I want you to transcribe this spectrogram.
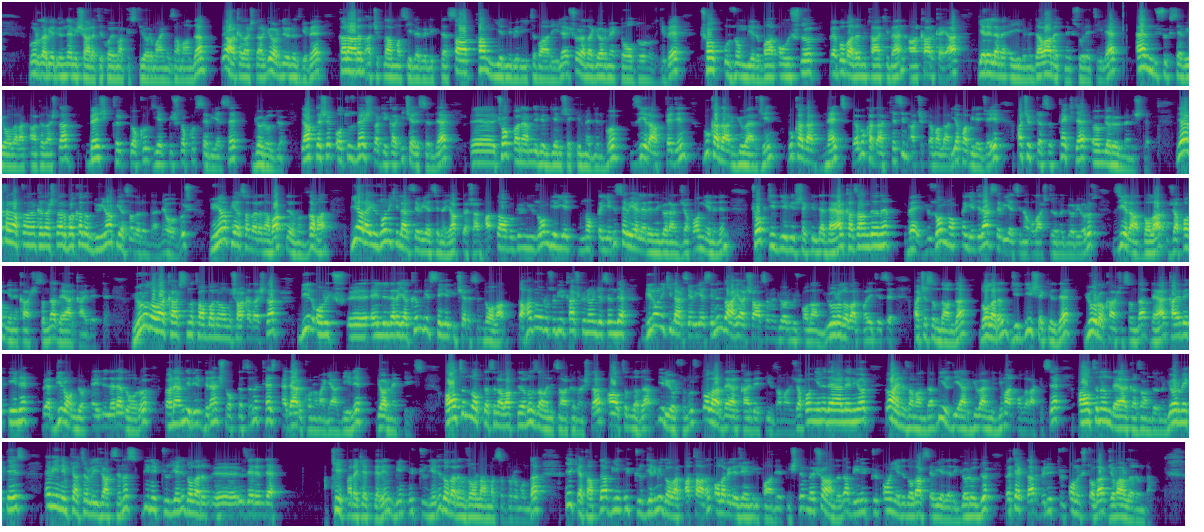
Burada bir ünlem işareti koymak istiyorum aynı zamanda. Ve arkadaşlar gördüğünüz gibi kararın açıklanmasıyla birlikte saat tam 21 itibariyle şurada görmekte olduğunuz gibi çok uzun bir bar oluştu ve bu barı mütakiben arka arkaya gerileme eğilimi devam etmek suretiyle en düşük seviye olarak arkadaşlar 5.49-79 seviyesi görüldü. Yaklaşık 35 dakika içerisinde e, çok önemli bir geri çekilmedir bu. Zira Fed'in bu kadar güvercin, bu kadar net ve bu kadar kesin açıklamalar yapabileceği açıkçası pek de öngörülmemişti. Diğer taraftan arkadaşlar bakalım dünya piyasalarında ne olmuş? Dünya piyasalarına baktığımız zaman bir ara 112'ler seviyesine yaklaşan hatta bugün 111.7 seviyelerini gören Japon yeninin çok ciddi bir şekilde değer kazandığını ve 110.7'ler seviyesine ulaştığını görüyoruz. Zira dolar Japon yeni karşısında değer kaybetti. Euro dolar karşısında tablo olmuş arkadaşlar? 1.13.50'lere yakın bir seyir içerisinde olan, daha doğrusu birkaç gün öncesinde 1.12'ler seviyesinin dahi aşağısını görmüş olan Euro dolar paritesi açısından da doların ciddi şekilde Euro karşısında değer kaybettiğini ve 1.14.50'lere doğru önemli bir direnç noktasını test eder konuma geldiğini görmekteyiz. Altın noktasına baktığımız zaman ise arkadaşlar altında da biliyorsunuz dolar değer kaybettiği zaman Japon yeni değerleniyor ve aynı zamanda bir diğer güvenli liman olarak ise altının değer kazandığını görmekteyiz. Eminim ki hatırlayacaksınız 1307 doların e, üzerinde ki hareketlerin 1307 doların zorlanması durumunda ilk etapta 1320 dolar atağının olabileceğini ifade etmiştim ve şu anda da 1317 dolar seviyeleri görüldü ve tekrar 1313 dolar civarlarında.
